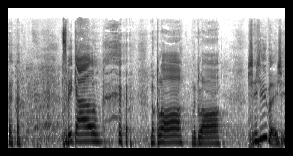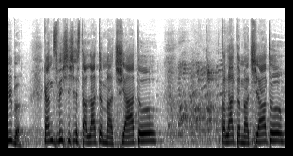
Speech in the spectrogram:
Zwickau. na klar, na klar. Ich, ich übe, ich übe. Ganz wichtig ist der Latte Macchiato. Der Latte Macchiato.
